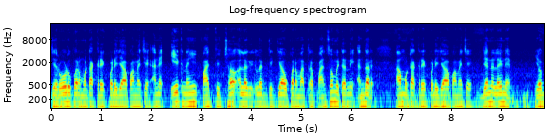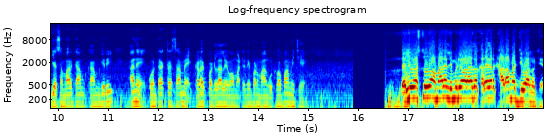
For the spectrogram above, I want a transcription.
જે રોડ ઉપર મોટા ક્રેક પડી જવા પામે છે અને એક નહીં, પાંચથી છ અલગ અલગ જગ્યા ઉપર માત્ર પાંચસો મીટરની અંદર આ મોટા ક્રેક પડી જવા પામે છે, જેને લઈને યોગ્ય સમારકામ, કામગીરી અને કોન્ટ્રાક્ટર સામે કડક પગલાં લેવા માટેની પણ માંગ ઉઠવા પામી છે. પહેલી વસ્તુ તો અમારે લીંબડીવાળા તો ખરેખર ખાડામાં જ જીવાનું છે.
